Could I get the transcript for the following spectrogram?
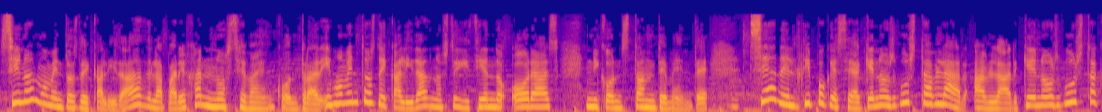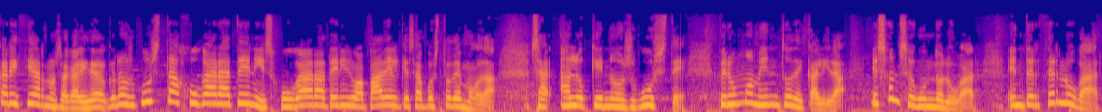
Si no hay momentos de calidad, la pareja no se va a encontrar. Y momentos de calidad no estoy diciendo horas ni constantemente. Sea del tipo que sea, que nos gusta hablar, hablar, que nos gusta acariciarnos, acariciar, que nos gusta jugar a tenis, jugar a tenis o a pádel que se ha puesto de moda. O sea, a lo que nos guste, pero un momento de calidad. Eso en segundo lugar. En tercer lugar,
